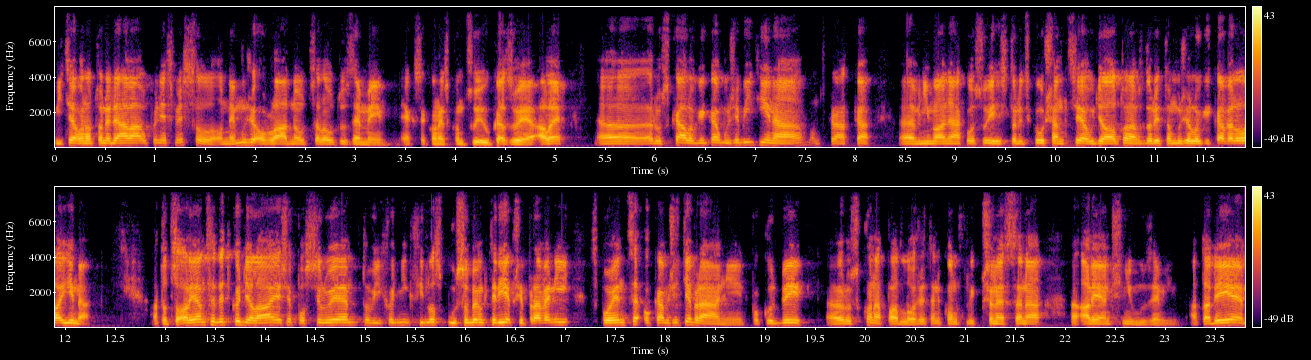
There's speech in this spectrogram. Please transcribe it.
víte, ono to nedává úplně smysl. On nemůže ovládnout celou tu zemi, jak se konec konců i ukazuje, ale uh, ruská logika může být jiná. On zkrátka uh, vnímal nějakou svou historickou šanci a udělal to navzdory tomu, že logika velela jinak. A to, co Aliance teď dělá, je, že posiluje to východní křídlo způsobem, který je připravený spojence okamžitě bránit, pokud by eh, Rusko napadlo, že ten konflikt přenese na eh, alianční území. A tady je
